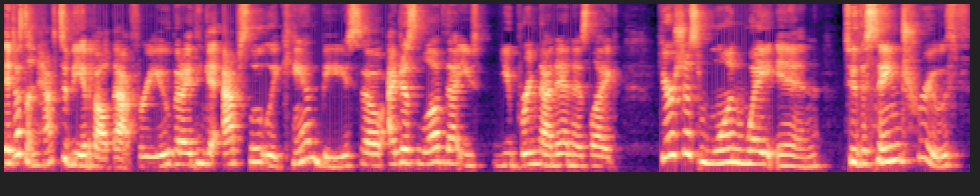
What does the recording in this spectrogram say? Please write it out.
It doesn't have to be about that for you but i think it absolutely can be. So i just love that you you bring that in as like here's just one way in to the same truth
